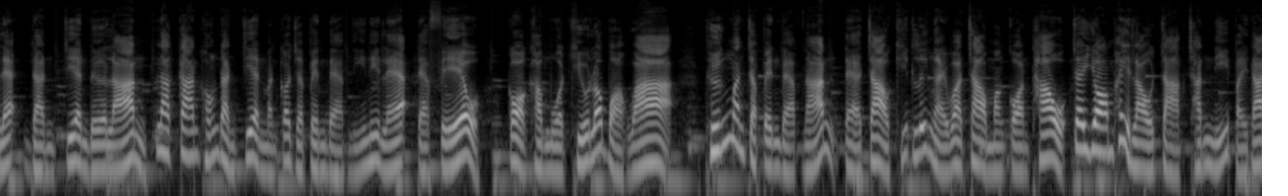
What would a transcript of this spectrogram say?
และดันเจียนเดอร์ลานหลักการของดันเจียนมันก็จะเป็นแบบนี้นี่แหละ แต่เฟลก็ขมวดคิ้วแล้วบอกว่า ถึงมันจะเป็นแบบนั้น แต่เจ้าคิดหรือไงว่าเจ้ามังกรเท่า จะยอมให้เราจากชั้นนี้ไปได้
